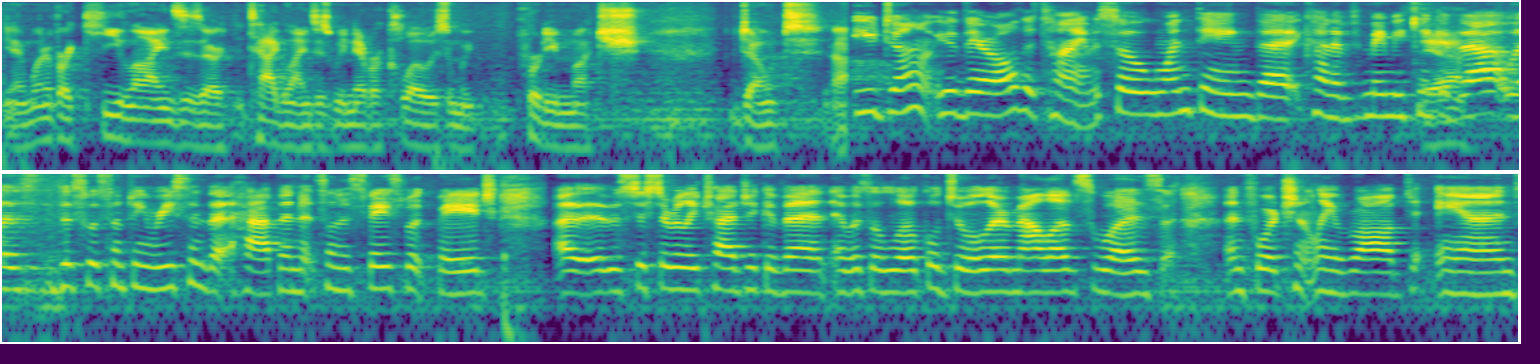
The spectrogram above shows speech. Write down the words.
Yeah. One of our key lines is our taglines is we never close, and we pretty much don't. Uh, you don't. You're there all the time. So one thing that kind of made me think yeah. of that was this was something recent that happened. It's on his Facebook page. Uh, it was just a really tragic event. It was a local jeweler. Malloves was unfortunately robbed, and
